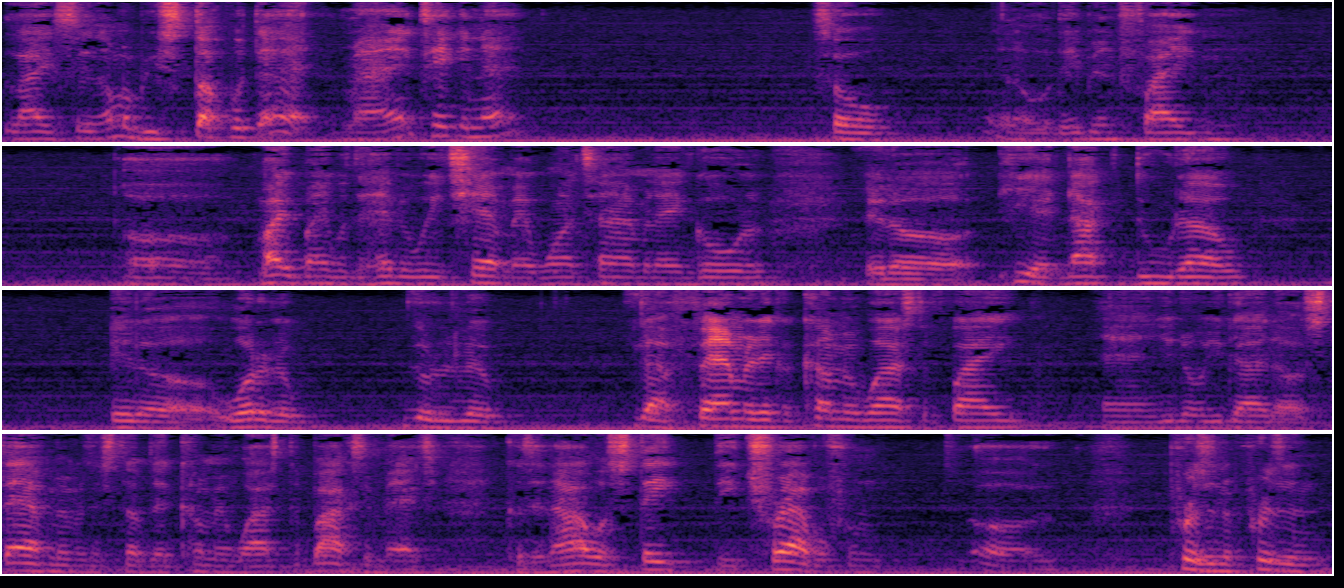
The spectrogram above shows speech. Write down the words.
license, I'm gonna be stuck with that. Man, I ain't taking that. So, you know, they've been fighting. Uh, Mike Mike was the heavyweight champ at one time in Angola, and uh, he had knocked the dude out. And uh, one of the, you know, the, you got family that could come and watch the fight, and you know you got uh, staff members and stuff that come and watch the boxing match. Because in our state, they travel from uh, prison to prison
